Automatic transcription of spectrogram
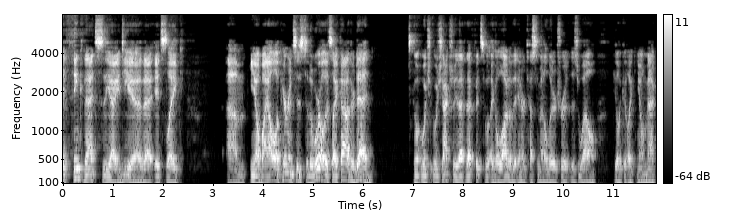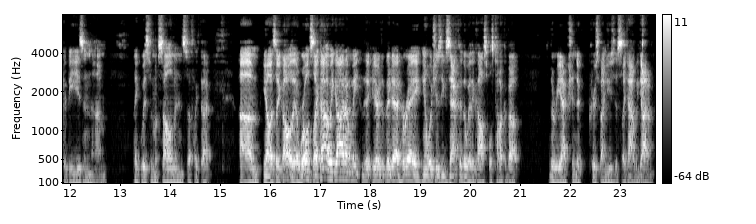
I, think that's the idea that it's like, um, you know, by all appearances to the world, it's like, ah, they're dead. Which, which actually that, that fits with like a lot of the intertestamental literature as well. If you look at like, you know, Maccabees and, um, like Wisdom of Solomon and stuff like that. Um, you know, it's like, oh, the world's like, oh, we got them, we, they're, they're dead, hooray! You know, which is exactly the way the Gospels talk about the reaction to crucifying Jesus, like, ah, oh, we got him.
